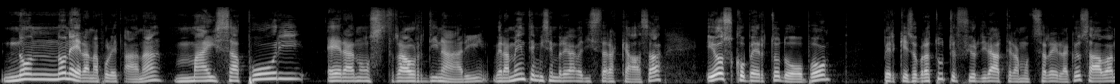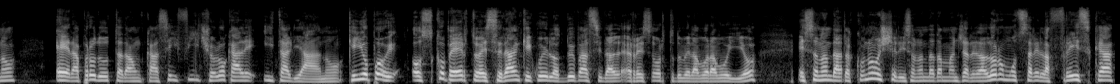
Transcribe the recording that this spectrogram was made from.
non, non era napoletana, ma i sapori erano straordinari, veramente mi sembrava di stare a casa. E ho scoperto dopo, perché soprattutto il fior di latte e la mozzarella che usavano era prodotta da un caseificio locale italiano, che io poi ho scoperto essere anche quello a due passi dal resort dove lavoravo io, e sono andato a conoscerli, sono andato a mangiare la loro mozzarella fresca,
